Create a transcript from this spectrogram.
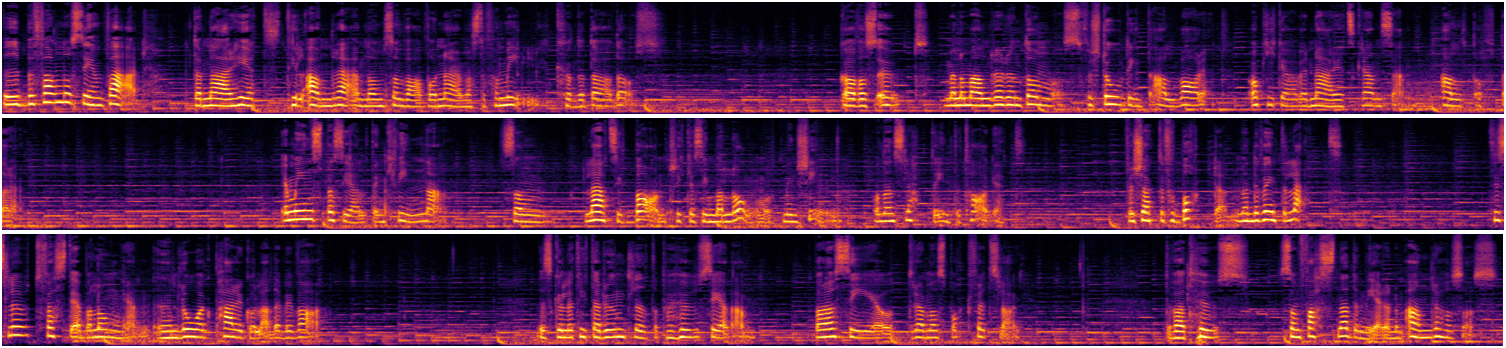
Vi befann oss i en värld där närhet till andra än de som var vår närmaste familj kunde döda oss. Gav oss ut, men de andra runt om oss förstod inte allvaret och gick över närhetsgränsen allt oftare. Jag minns speciellt en kvinna som lät sitt barn trycka sin ballong mot min kind och den släppte inte taget. Försökte få bort den, men det var inte lätt. Till slut fäste jag ballongen i en låg pergola där vi var. Vi skulle titta runt lite på hus sedan. Bara se och drömma oss bort för ett slag. Det var ett hus som fastnade mer än de andra hos oss.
